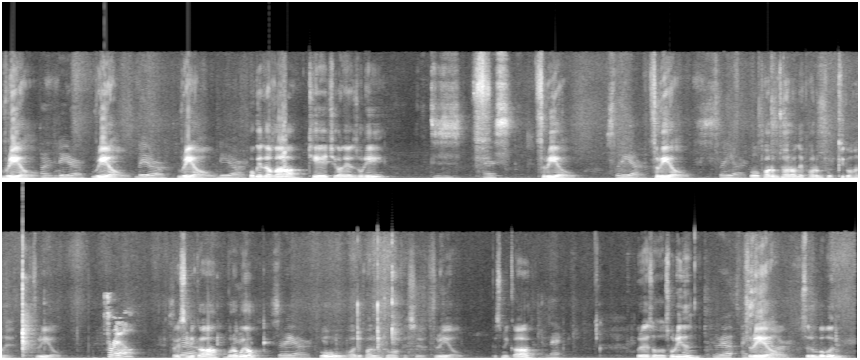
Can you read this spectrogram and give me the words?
real. 어 real real. real real. real 거기다가 th가 된 소리 thrill. real thrill. real 어, 발음 잘하네. 발음 좋기도 하네. thrill. thrill, 알겠습니까? 뭐라고요? real 오, 아주 발음 정확했어요. thrill. 됐습니까? 네 그래서 소리는 thrill. 쓰는 법은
